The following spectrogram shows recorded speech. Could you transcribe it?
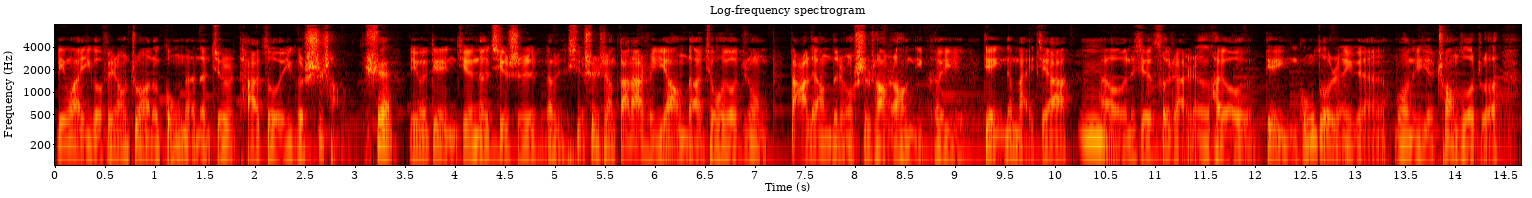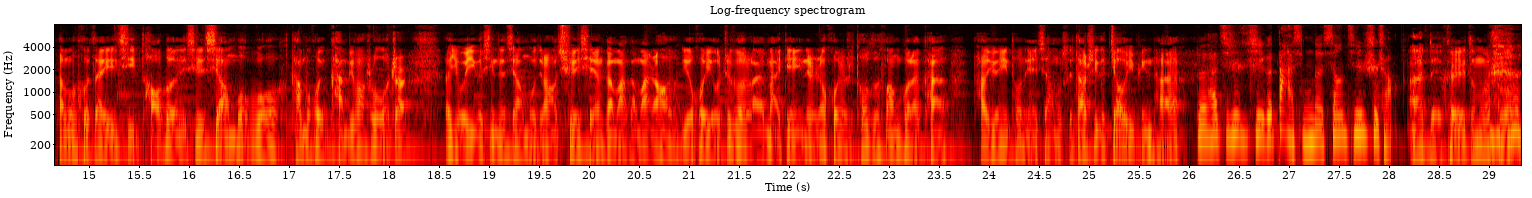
另外一个非常重要的功能呢，就是它作为一个市场。是因为电影节呢，其实呃，甚至像戛纳是一样的，就会有这种大量的这种市场，然后你可以电影的买家，嗯还有那些策展人，还有电影工作人员，包括那些创作者，他们会在一起讨论一些项目，包括他们会看，比方说我这儿呃有一个新的项目，然后缺钱干嘛干嘛，然后也会有这个来买电影的人或者是投资方过来看他愿意投哪些项目，所以它是一个交易平台。对，它其实是一个大型的相亲市场。哎，对，可以这么说。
